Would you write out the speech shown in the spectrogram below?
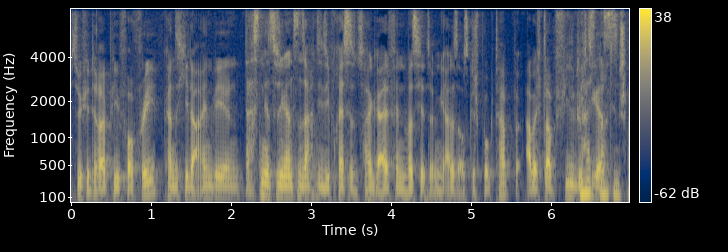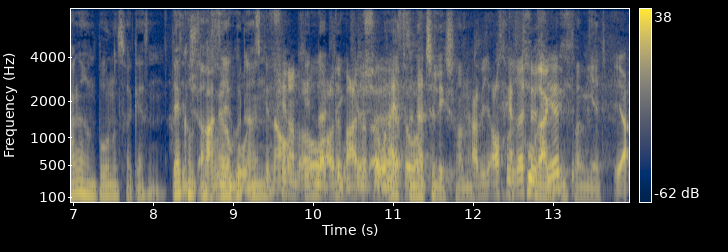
Psychotherapie for free, kann sich jeder einwählen. Das sind jetzt so die ganzen Sachen, die die Presse total geil finden, was ich jetzt irgendwie alles ausgespuckt habe. Aber ich glaube, viel Du hast wichtiger noch ist den schwangeren Bonus vergessen. Der den kommt auch sehr gut Schwangerenbonus, an. Genau, 400 Euro Kinder automatisch, 400 Euro Weißt du natürlich schon. Habe ich auch gut Hervorragend recherchiert. informiert. Ja,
